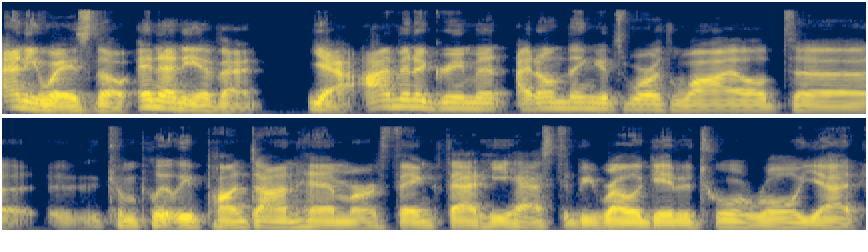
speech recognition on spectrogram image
Anyways, though, in any event, yeah, I'm in agreement. I don't think it's worthwhile to uh, completely punt on him or think that he has to be relegated to a role yet.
